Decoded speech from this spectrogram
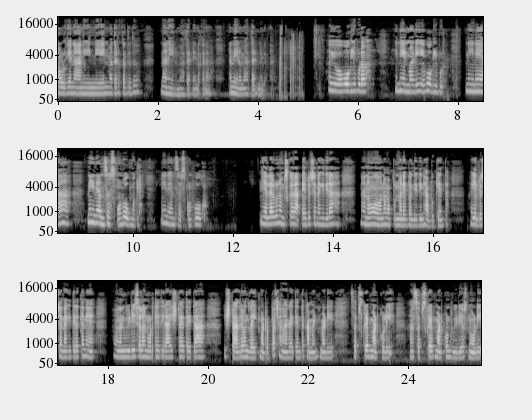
ಅವಳಿಗೆ ನಾನು ಇನ್ನೇನು ಮಾತಾಡ್ಕೋದು ನಾನೇನು ಮಾತಾಡಲಿಲ್ಲ ನಾನು ನಾನೇನು ಮಾತಾಡಲಿಲ್ಲ. ಅಯ್ಯೋ, ಹೋಗ್ಲಿ ಬಿಡ ಇನ್ನೇನು ಮಾಡಿ? ಹೋಗ್ಲಿ ಬಿಡು. ನೀನೇ ನೀನೇ ಅನ್ಸರ್ಸ್ಕೊಂಡು ಹೋಗಿ ಮಕ್ಳೆ ನೀನೇ ಅನ್ಸರ್ಸ್ಕೊಂಡು ಹೋಗು. ಎಲ್ಲರಿಗೂ ನಮಸ್ಕಾರ. ಎಲ್ಲರೂ ಚೆನ್ನಾಗಿದ್ದೀರಾ? ನಾನು ನಮ್ಮ ಅಪ್ಪನ ಮನೆಗೆ ಬಂದಿದ್ದೀನಿ ಹಬ್ಬಕ್ಕೆ ಅಂತ. ಎಲ್ಲರೂ ಚೆನ್ನಾಗಿದ್ದೀರಾ ತಾನೇ? ನನ್ನ ವೀಡಿಯೋಸ್ ಎಲ್ಲ ನೋಡ್ತಾ ಇದ್ದೀರಾ? ಇಷ್ಟ ಆಯ್ತಾಯ್ತಾ ಇಷ್ಟ ಆದರೆ ಒಂದು ಲೈಕ್ ಮಾಡ್ರಪ್ಪ, ಚೆನ್ನಾಗೈತೆ ಅಂತ ಕಮೆಂಟ್ ಮಾಡಿ. ಸಬ್ಸ್ಕ್ರೈಬ್ ಮಾಡ್ಕೊಳ್ಳಿ. ಸಬ್ಸ್ಕ್ರೈಬ್ ಮಾಡ್ಕೊಂಡು ವೀಡಿಯೋಸ್ ನೋಡಿ.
